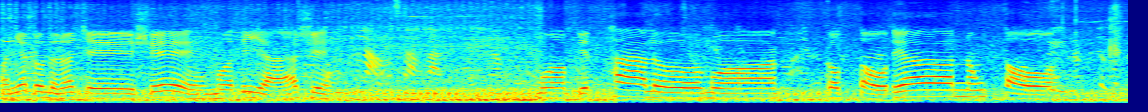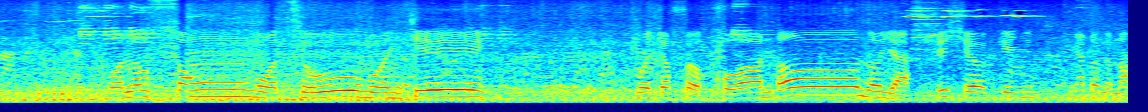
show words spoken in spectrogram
Và nhất trong nó chế sẽ mùa tí giả sẽ mùa biết tha rồi mùa cầu tổ thế nông tổ. Mùa lông sông mùa sú mùa chi một cho phở khoan đó, nó giả xí xíu kia nhất trong nó.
